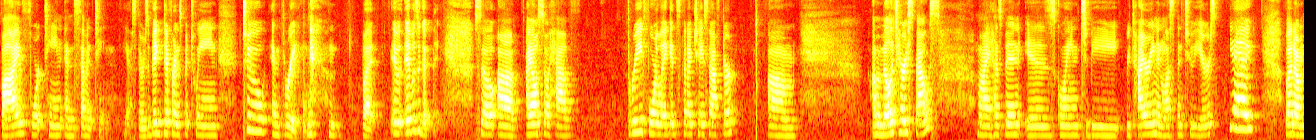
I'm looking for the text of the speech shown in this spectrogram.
5, 14, and 17. Yes, there's a big difference between 2 and 3, but it, it was a good thing. So uh, I also have three four-leggeds that I chase after. Um, I'm a military spouse. My husband is going to be retiring in less than two years. Yay! But um,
